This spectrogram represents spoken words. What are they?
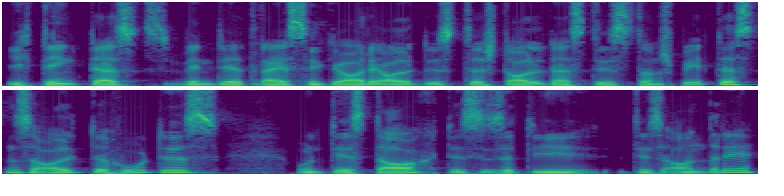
Ich denke, dass wenn der 30 Jahre alt ist, der Stall, dass das dann spätestens ein alter Hut ist und das Dach, das ist ja die, das andere.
